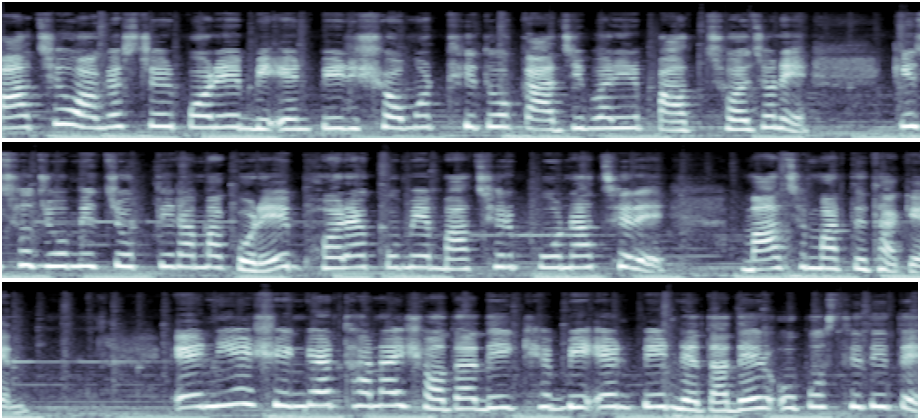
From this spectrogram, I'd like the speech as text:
পাঁচই আগস্টের পরে বিএনপির সমর্থিত কাজীবাড়ির পাঁচ ছয়জনে কিছু জমি চুক্তিনামা করে ভরা কমে মাছের পোনা ছেড়ে মাছ মারতে থাকেন। এ নিয়ে সিঙ্গার থানায় শতাধিক বিএনপির নেতাদের উপস্থিতিতে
